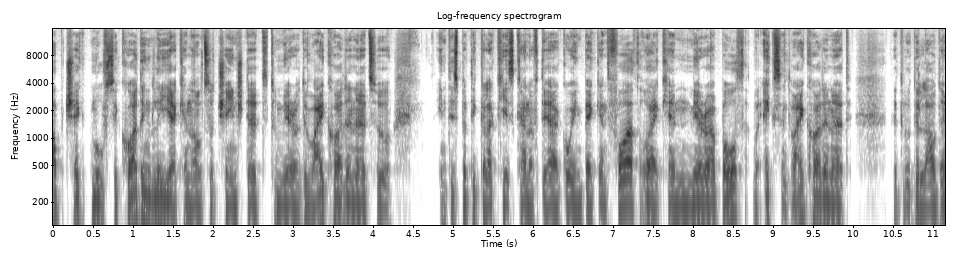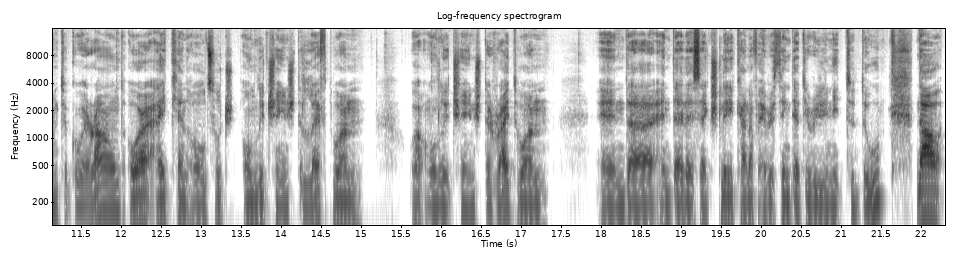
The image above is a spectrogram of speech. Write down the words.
object moves accordingly. I can also change that to mirror the y coordinate. So in this particular case, kind of they are going back and forth, or I can mirror both x and y coordinate that would allow them to go around, or I can also ch only change the left one or only change the right one and uh, and that is actually kind of everything that you really need to do. Now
